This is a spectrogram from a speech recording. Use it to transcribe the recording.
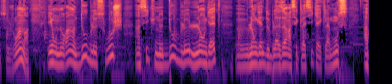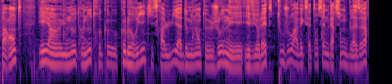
se joindre. Et on aura un double swoosh ainsi qu'une double languette, languette de blazer assez classique avec la mousse apparente et un, autre, coloris qui sera lui à dominante jaune et, et violette, toujours avec cette ancienne version de blazer.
